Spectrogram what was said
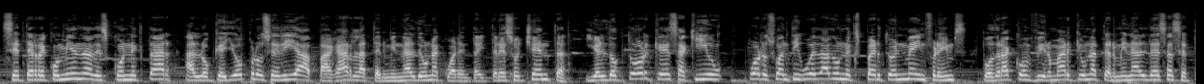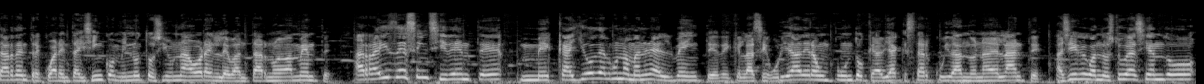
Se te recomienda desconectar a lo que yo procedía a pagar la terminal de una 4380 y el doctor que es aquí por su antigüedad un experto en mainframes podrá confirmar que una terminal de esas se tarda entre 45 minutos y una hora en levantar nuevamente. A raíz de ese incidente me cayó de alguna manera el 20 de que la seguridad era un punto que había que estar cuidando en adelante. Así que cuando estuve haciendo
